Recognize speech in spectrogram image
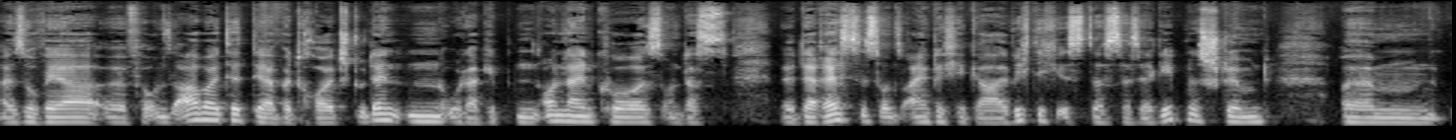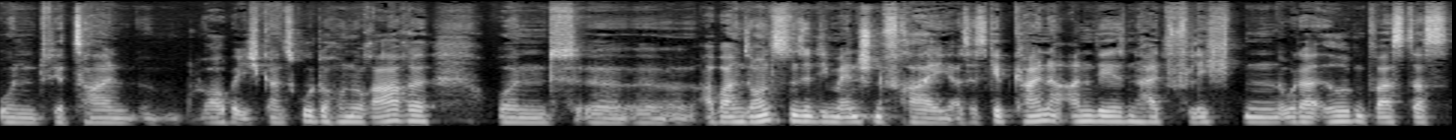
Also wer äh, für uns arbeitet, der betreut Studenten oder gibt einen Online-Kurs und das, äh, der Rest ist uns eigentlich egal. Wichtig ist, dass das Ergebnis stimmt ähm, und wir zahlen, glaube ich, ganz gute Honorare und äh, äh, aber ansonsten sind die Menschen frei. Also es gibt keine Anwesenheitspflichten oder irgendwas. Das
